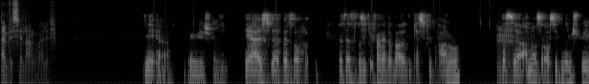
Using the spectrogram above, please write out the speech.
ein bisschen langweilig. Ja, irgendwie schon. Ja, ich habe jetzt auch. Das letzte, was ich gefangen hatte, war das Vulcano, das Mhm. ja anders aussieht in dem Spiel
